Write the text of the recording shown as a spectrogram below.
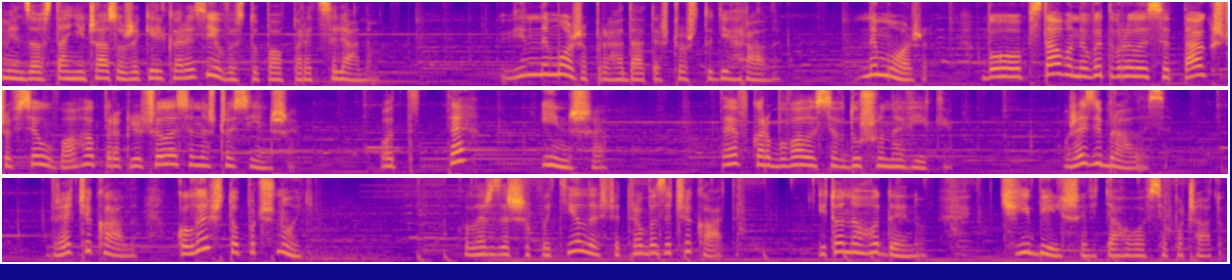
Він за останній час уже кілька разів виступав перед селянами. Він не може пригадати, що ж тоді грали. Не може, бо обставини витворилися так, що вся увага переключилася на щось інше. От те інше, те вкарбувалося в душу навіки. Уже зібралися, вже чекали, коли ж то почнуть. Коли ж зашепотіли, що треба зачекати, і то на годину, чи й більше відтягувався початок.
